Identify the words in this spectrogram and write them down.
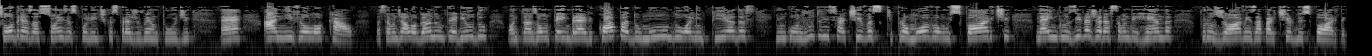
sobre as ações e as políticas para a juventude é, a nível local. Nós estamos dialogando um período onde nós vamos ter em breve Copa do Mundo, Olimpíadas e um conjunto de iniciativas que promovam o esporte, né, inclusive a geração de renda para os jovens a partir do esporte.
